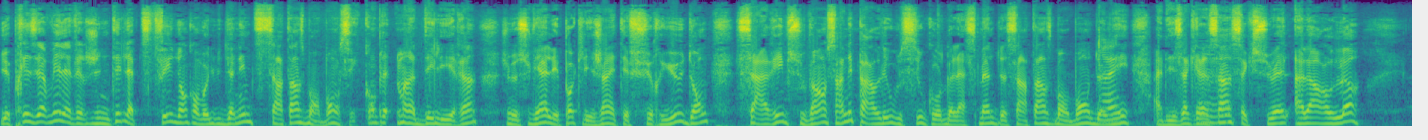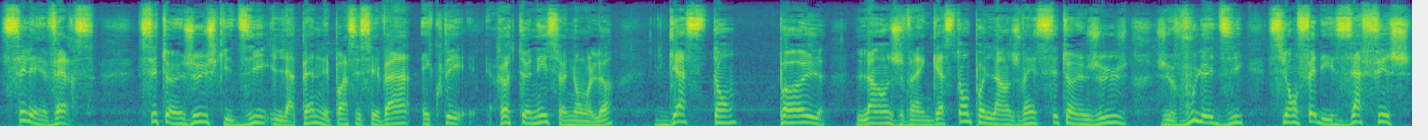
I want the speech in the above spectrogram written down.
il a préservé la virginité de la petite fille. Donc on va lui donner une petite sentence. Bon, bon, c'est complètement délirant. Je me souviens à l'époque, les gens étaient furieux. Donc ça arrive souvent. On s'en est parlé aussi au cours de la semaine de sentences bonbons données à des agresseurs sexuels. Alors là, c'est l'inverse. C'est un juge qui dit la peine n'est pas assez sévère. Écoutez, retenez ce nom-là. Gaston Paul Langevin. Gaston Paul Langevin, c'est un juge, je vous le dis, si on fait des affiches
